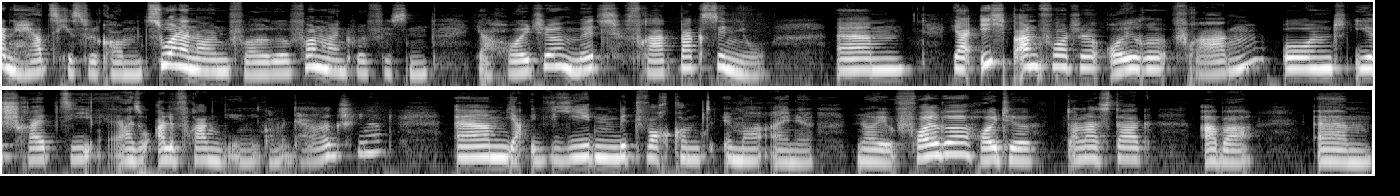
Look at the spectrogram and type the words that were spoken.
ein herzliches Willkommen zu einer neuen Folge von Minecraft Wissen. Ja, heute mit Frag Baxinho. Ähm, ja, ich beantworte eure Fragen und ihr schreibt sie, also alle Fragen, die ihr in die Kommentare geschrieben habt. Ähm, ja, jeden Mittwoch kommt immer eine neue Folge. Heute Donnerstag, aber ähm,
